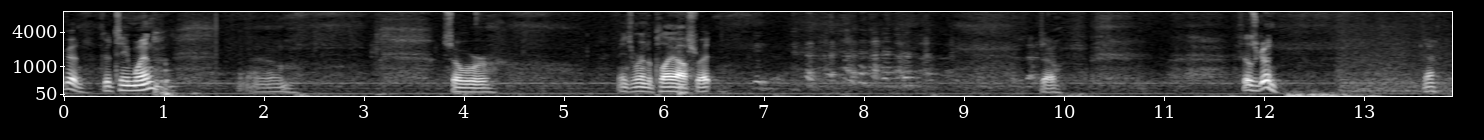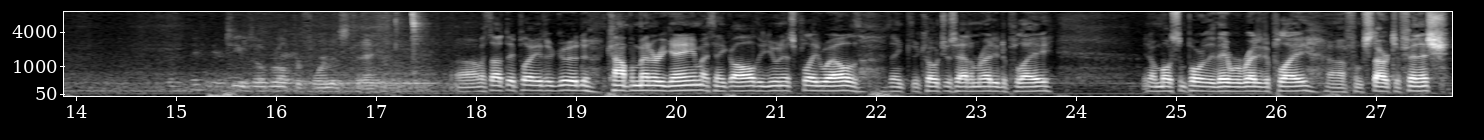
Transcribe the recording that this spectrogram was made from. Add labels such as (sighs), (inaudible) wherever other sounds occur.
Good. Good team win. Um, so we're means we're in the playoffs, right? So feels good. Yeah. Your team's overall performance today. Um, I thought they played a good complementary game. I think all the units played well. I think the coaches had them ready to play. You know, most importantly, they were ready to play uh, from start to finish.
